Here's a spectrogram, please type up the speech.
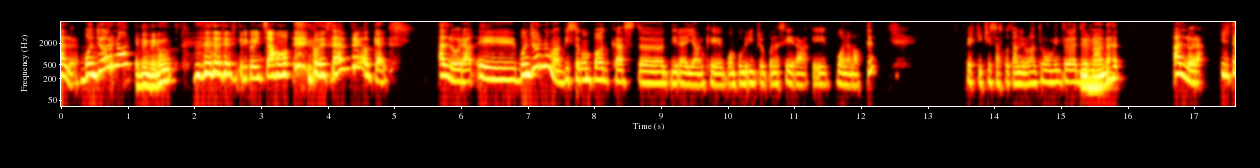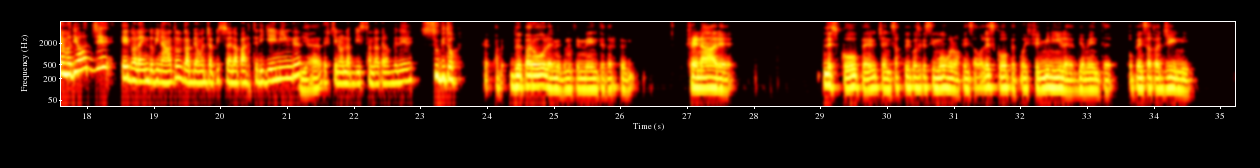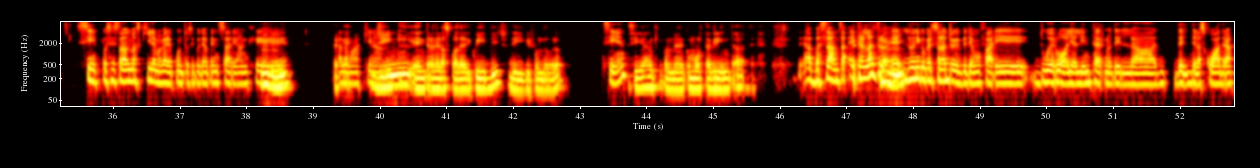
Allora, buongiorno. E benvenuti. Ricominciamo come sempre, ok. Allora, eh, buongiorno, ma visto che un podcast, eh, direi anche buon pomeriggio, buonasera e buonanotte, per chi ci sta ascoltando in un altro momento della giornata. Mm-hmm. Allora, il tema di oggi, Edo l'ha indovinato, l'abbiamo già visto nella parte di gaming, yes. per chi non l'ha visto andatela a vedere subito. Vabbè, due parole mi è venuto in mente per frenare le scope, cioè un sacco di cose che si muovono, pensavo alle scope, poi femminile ovviamente ho pensato a Ginny. Sì, fosse stato al maschile magari appunto si poteva pensare anche mm-hmm. alla macchina. Ginny entra nella squadra di Quidditch di Grifondoro. Sì. Sì, anche con, con molta grinta. Abbastanza. E tra l'altro mm-hmm. è l'unico personaggio che vediamo fare due ruoli all'interno della, del, della squadra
